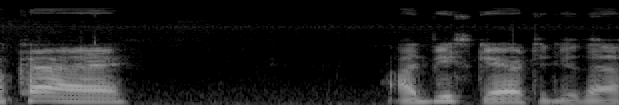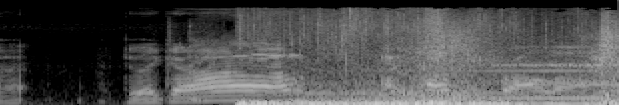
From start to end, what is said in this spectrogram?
Okay. I'd be scared to do that. I'd be like, oh, I'd probably crawl on.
